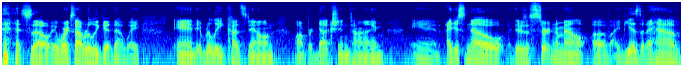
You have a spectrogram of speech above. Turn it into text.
so it works out really good that way and it really cuts down on production time. And I just know there's a certain amount of ideas that I have,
